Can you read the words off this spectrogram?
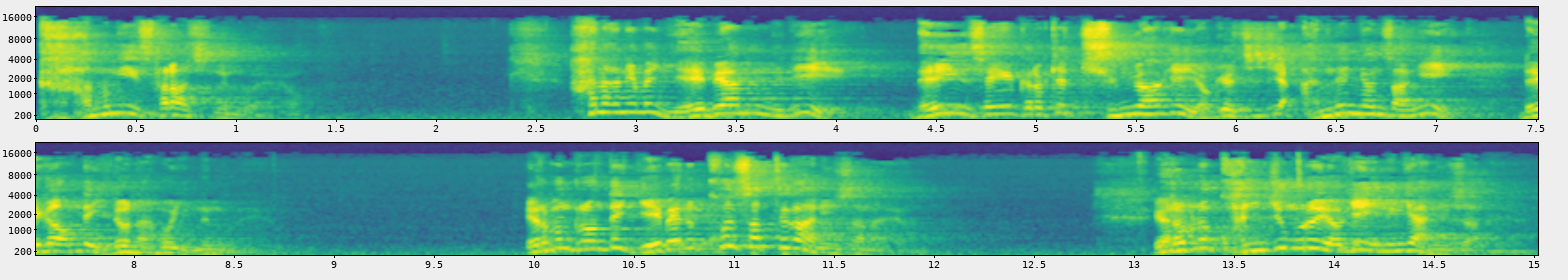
감흥이 사라지는 거예요. 하나님을 예배하는 일이 내 인생에 그렇게 중요하게 여겨지지 않는 현상이 내 가운데 일어나고 있는 거예요. 여러분, 그런데 예배는 콘서트가 아니잖아요. 여러분은 관중으로 여기에 있는 게 아니잖아요.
